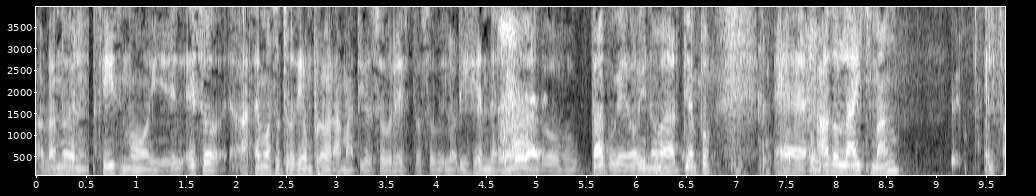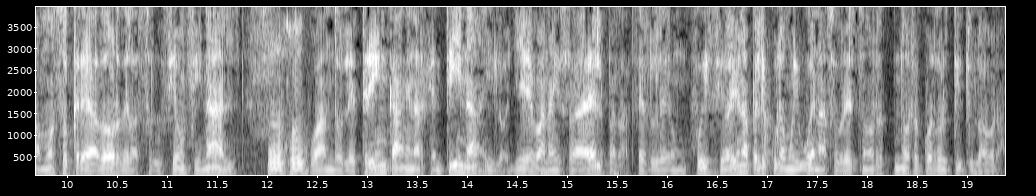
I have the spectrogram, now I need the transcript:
hablando del nazismo, y eso hacemos otro día un programa, tío, sobre esto, sobre el origen del mal o tal, porque hoy no va a dar tiempo. Adolf Eichmann, el famoso creador de la solución final, cuando le trincan en Argentina y lo llevan a Israel para hacerle un juicio. Hay una película muy buena sobre esto, no, recuerdo el título ahora.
